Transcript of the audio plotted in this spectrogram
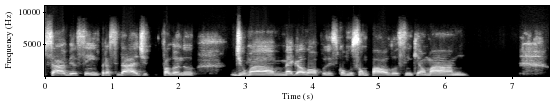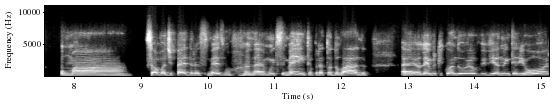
sabe? Assim, para a cidade. Falando de uma megalópolis como São Paulo, assim, que é uma. Uma selva de pedras mesmo, né? muito cimento para todo lado. É, eu lembro que quando eu vivia no interior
